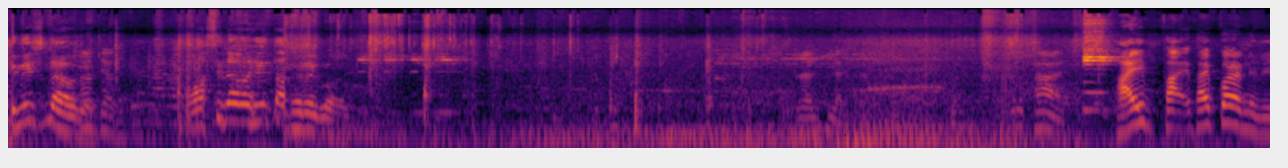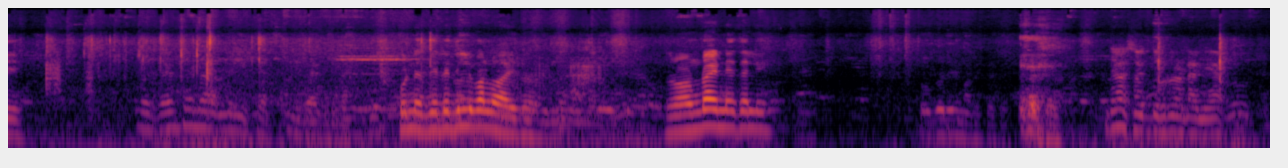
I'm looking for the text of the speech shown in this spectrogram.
জিনিস না হবে অসিনা মাসি তা ধরে গল। ফাইভ ফাইভ করে নিবি। কোনটা যেটা দিলে ভালো হয় তো? রমডাই নে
